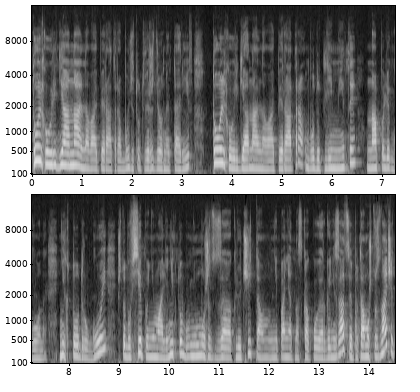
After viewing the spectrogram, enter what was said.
Только у регионального оператора будет утвержденный тариф, только у регионального оператора будут лимиты на полигоны. Никто другой, чтобы все понимали, никто не может заключить там непонятно с какой организацией, потому что значит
